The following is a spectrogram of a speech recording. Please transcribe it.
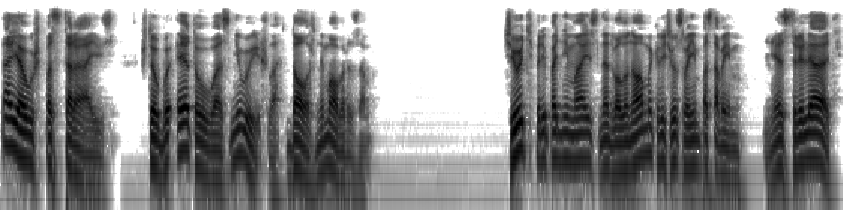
А я уж постараюсь, чтобы это у вас не вышло должным образом. Чуть приподнимаюсь над валуном и кричу своим постовым. «Не стрелять!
